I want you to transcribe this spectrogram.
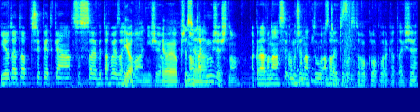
Jo, to je ta 3-5, co se vytahuje za hýlování, že jo? Jo, jo, přesně no tak tak. můžeš, no. Akorát ona asi umře na tu abilitu od toho Clockworka, takže...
